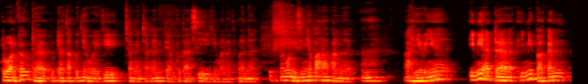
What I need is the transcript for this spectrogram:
keluarga udah udah takutnya wah ini jangan-jangan diamputasi gimana gimana. Nah, kondisinya parah banget. Ah, akhirnya ini ada ini bahkan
